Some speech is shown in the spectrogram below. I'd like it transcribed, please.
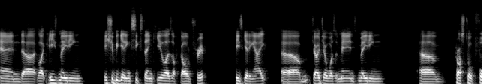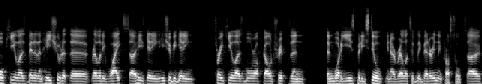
and uh, like he's meeting, he should be getting 16 kilos off Gold Trip. He's getting eight. Um, Jojo was a man's meeting um, crosstalk four kilos better than he should at the relative weights. So he's getting he should be getting three kilos more off gold trip than than what he is, but he's still you know relatively better in than crosstalk. So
